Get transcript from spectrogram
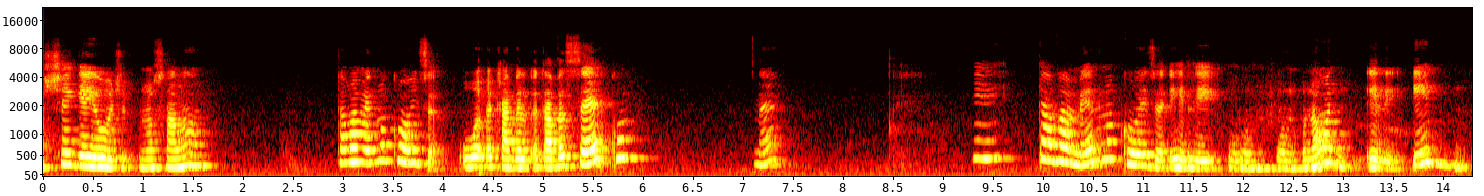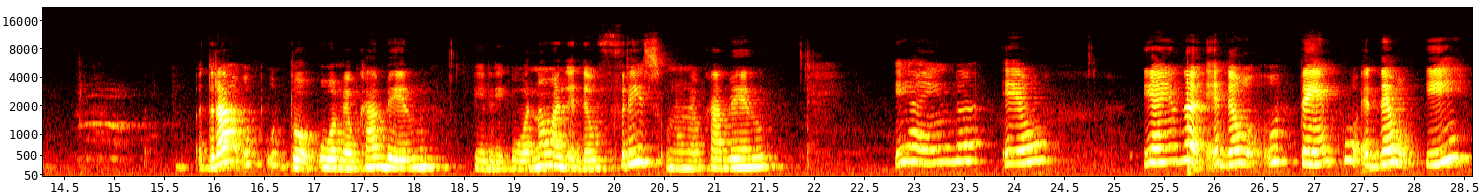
cheguei hoje no salão, tava a mesma coisa. O cabelo tava seco, né? E tava a mesma coisa. Ele, o, o, não, ele hidratou o, o meu cabelo. Ele o, não ele deu frizz no meu cabelo. E ainda eu e ainda deu o tempo, deu ir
